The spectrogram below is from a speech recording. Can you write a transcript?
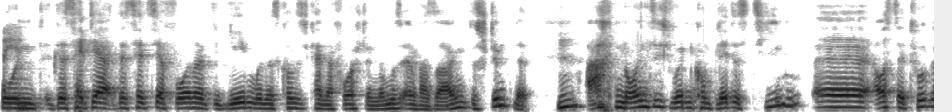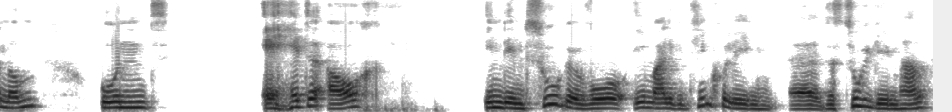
Und das hätte ja, das hätte es ja vorher nicht gegeben und das konnte sich keiner vorstellen. Da muss ich einfach sagen, das stimmt nicht. Hm? 98 wurde ein komplettes Team äh, aus der Tour genommen und er hätte auch in dem Zuge, wo ehemalige Teamkollegen äh, das zugegeben haben,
